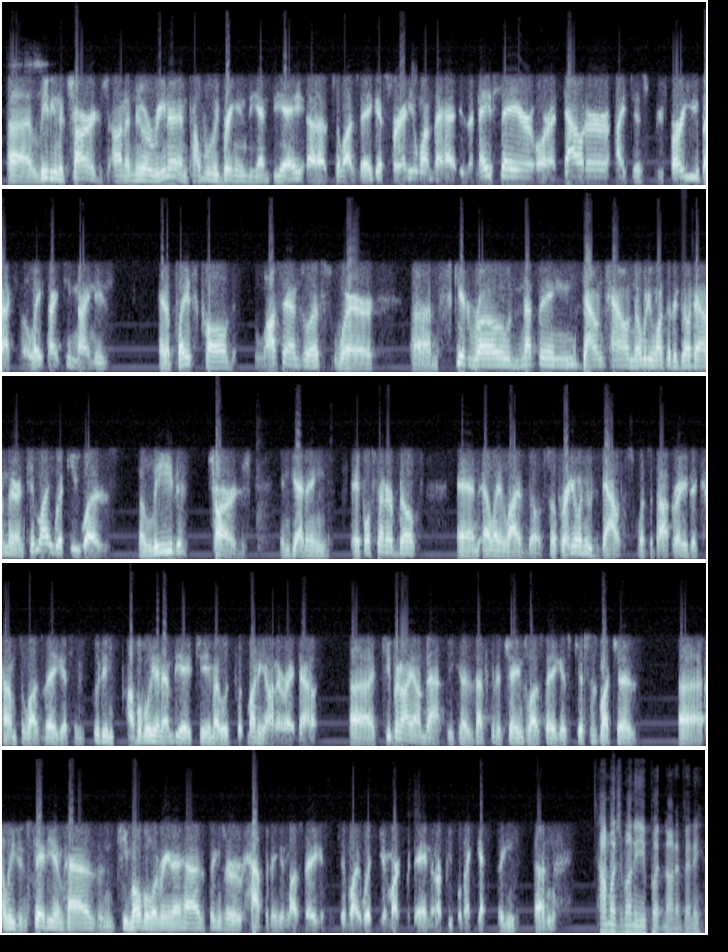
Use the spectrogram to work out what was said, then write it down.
uh, leading the charge on a new arena and probably bringing the NBA uh, to Las Vegas. For anyone that is a naysayer or a doubter, I just refer you back to the late 1990s and a place called Los Angeles where um, Skid Row, nothing downtown, nobody wanted to go down there, and Tim Leiweke was the lead charge in getting Staples Center built and LA Live built. So for anyone who doubts what's about ready to come to Las Vegas, including probably an NBA team, I would put money on it right now. Uh, keep an eye on that because that's going to change Las Vegas just as much as uh, Allegiant Stadium has and T-Mobile Arena has. Things are happening in Las Vegas. And Tim Leiweke and Marc Badain are people that get things done. How much money are you putting on it, Vinny?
